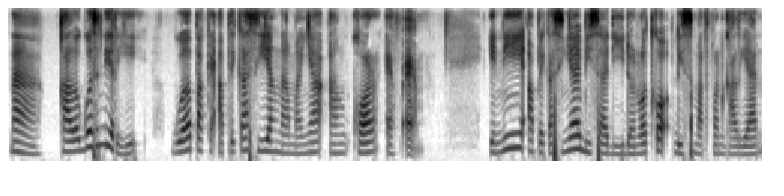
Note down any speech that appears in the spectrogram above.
Nah, kalau gue sendiri, gue pakai aplikasi yang namanya Anchor FM. Ini aplikasinya bisa di-download kok di smartphone kalian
